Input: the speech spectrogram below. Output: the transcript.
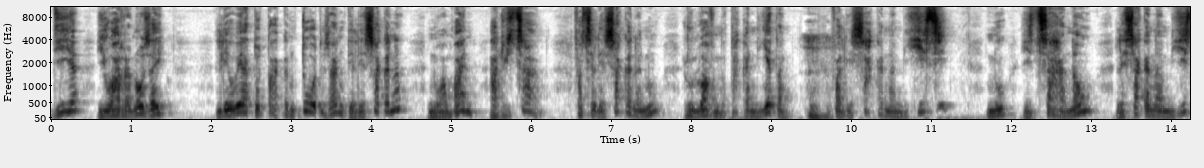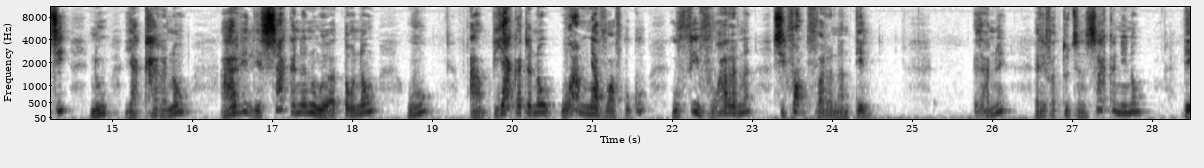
dia ihoaranao zay, le hoe atao tahaka ny tohatra zany de le sakana no ambany ary ho itsahana. fa tsy le sakana no lolohavina tahaka ny entana fa le sakana mihitsy no hitsahanao le sakana mihitsy no hiakaranao ary le sakana no ataonao ho ampiakatra anao ho amin'ny avoavo kokoa ho fivoarana sy fampivoarana ny tena zany hoe rehefa tojo ny sakana ianao de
